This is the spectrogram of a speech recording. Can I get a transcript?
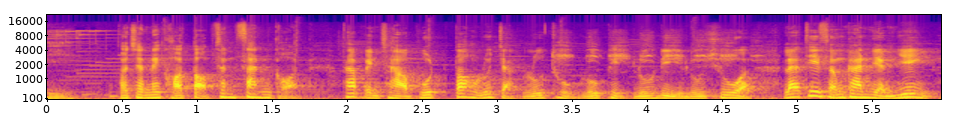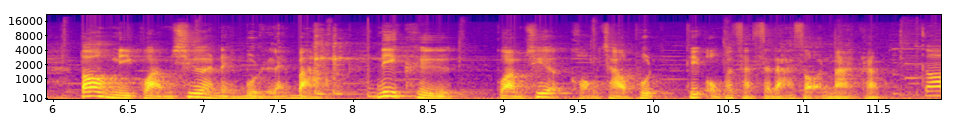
ดี เพราะฉะนั้นขอตอบสั้นๆก่อน ถ้าเป็นชาวพุทธต้องรู้จักรู้ถูกรู้ผิดรู้ดีรู้ชั่ว และที่สำคัญอย่างยิ่งต้องมีความเชื่อในบุญและบาปนี่คือความเชื่อของชาวพุทธที่องค์พระศาสดาสอนมาครับ ก็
